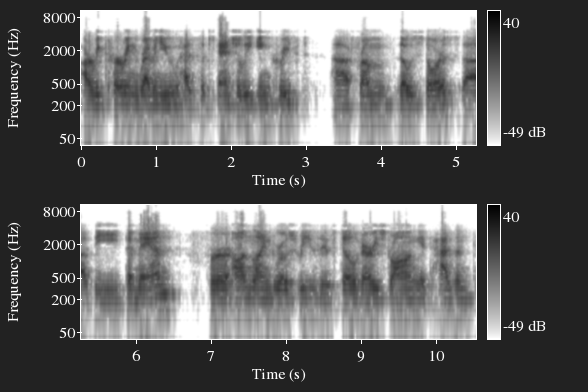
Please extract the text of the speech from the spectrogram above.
Our recurring revenue has substantially increased from those stores. The demand for online groceries is still very strong. It hasn't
